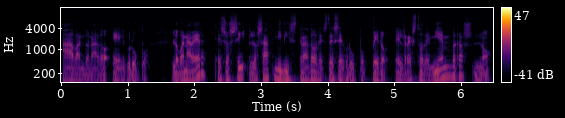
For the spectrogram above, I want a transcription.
ha abandonado el grupo. Lo van a ver, eso sí, los administradores de ese grupo, pero el resto de miembros no.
